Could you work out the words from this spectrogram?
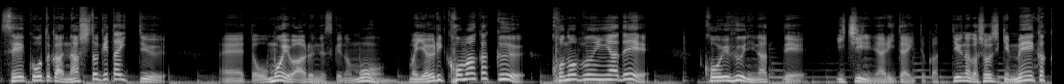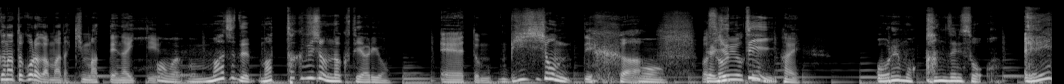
成功とか成し遂げたいっていう、えー、と思いはあるんですけども、うん。まあ、より細かくこの分野でこういう風になって1位になりたいとかっていうのが正直明確なところがまだ決まってないっていう。お前マジで全くビジョンなくてやるよえっ、とビジョンっていうか、もう。まあいやそういう言っていい？はい。俺も完全にそう。え？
